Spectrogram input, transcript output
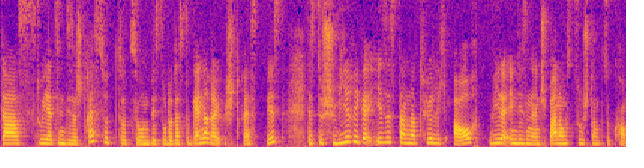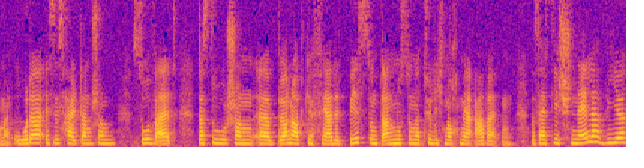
dass du jetzt in dieser Stresssituation bist oder dass du generell gestresst bist, desto schwieriger ist es dann natürlich auch, wieder in diesen Entspannungszustand zu kommen. Oder es ist halt dann schon so weit, dass du schon äh, Burnout gefährdet bist und dann musst du natürlich noch mehr arbeiten. Das heißt, je schneller wir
